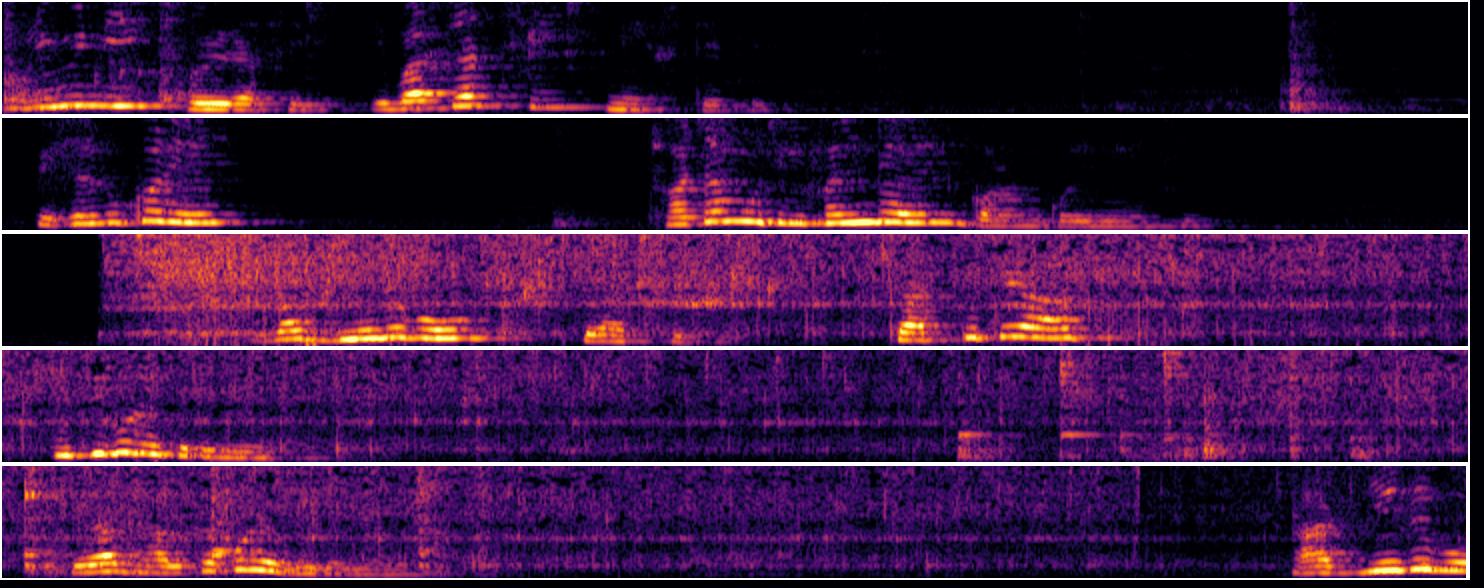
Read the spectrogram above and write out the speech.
কুড়ি মিনিট হয়ে গেছে, এবার যাচ্ছি নেক্সট স্টেপে প্রেশার কুকারে ছ চামচ রিফাইন্ড অয়েল গরম করে নিয়েছি। এবার দিয়ে দেবো পেঁয়াজ কুচি। পেঁয়াজ কুচি করে কেটে নিয়েছি। পেঁয়াজ হালকা করে ভেজে নেব। আর দিয়ে দেবো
